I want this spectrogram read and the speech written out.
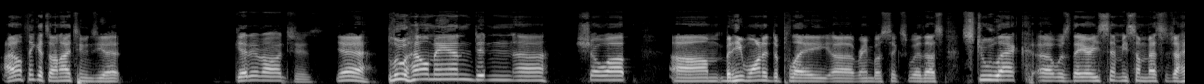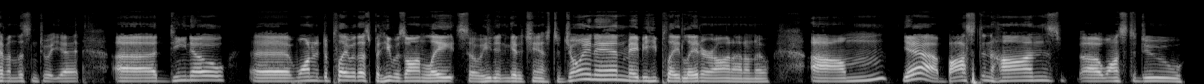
I don't think it's on iTunes yet. Get it on iTunes. Yeah, Blue Hellman didn't uh, show up, um, but he wanted to play uh, Rainbow Six with us. Stulek uh, was there. He sent me some message. I haven't listened to it yet. Uh, Dino uh, wanted to play with us, but he was on late, so he didn't get a chance to join in. Maybe he played later on. I don't know. Um, yeah, Boston Hans uh, wants to do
